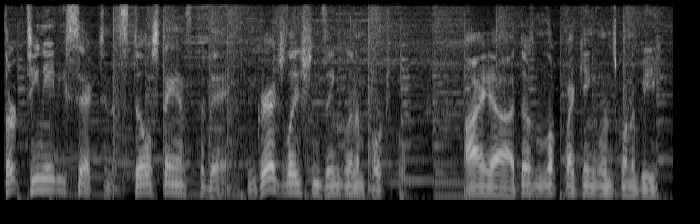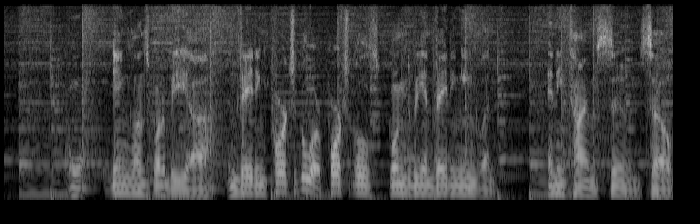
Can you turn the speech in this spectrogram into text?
1386, and it still stands today. Congratulations, England and Portugal. I uh, doesn't look like England's going to be England's going to be uh, invading Portugal, or Portugal's going to be invading England anytime soon. So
